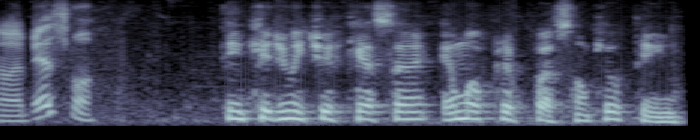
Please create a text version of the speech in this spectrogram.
Não é mesmo? Tenho que admitir que essa é uma preocupação que eu tenho.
